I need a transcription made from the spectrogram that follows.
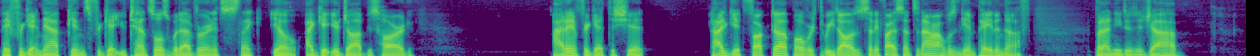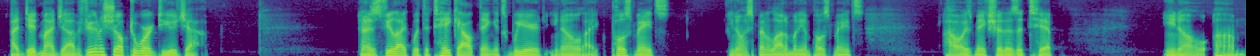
They forget napkins, forget utensils, whatever. And it's like, yo, I get your job is hard. I didn't forget the shit. I'd get fucked up over $3.75 an hour. I wasn't getting paid enough, but I needed a job. I did my job. If you're going to show up to work, do your job. And I just feel like with the takeout thing, it's weird. You know, like Postmates, you know, I spend a lot of money on Postmates. I always make sure there's a tip, you know, um,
